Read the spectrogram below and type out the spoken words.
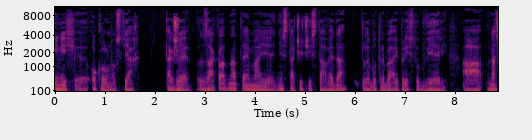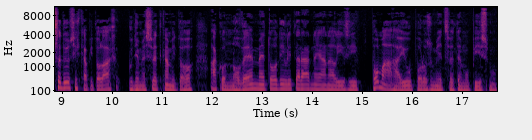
iných e, okolnostiach. Takže základná téma je nestačí čistá veda, lebo treba aj prístup viery. A v nasledujúcich kapitolách budeme svedkami toho, ako nové metódy literárnej analýzy pomáhajú porozumieť Svetému písmu.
